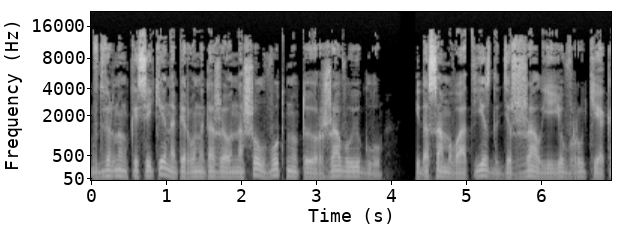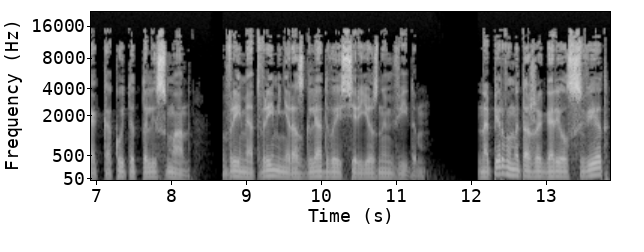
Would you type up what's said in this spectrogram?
В дверном косяке на первом этаже он нашел воткнутую ржавую иглу и до самого отъезда держал ее в руке, как какой-то талисман, время от времени разглядывая серьезным видом. На первом этаже горел свет,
